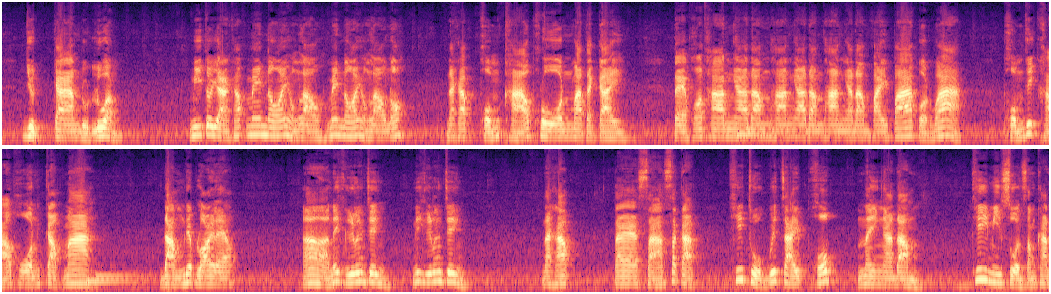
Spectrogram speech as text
ำหยุดการหลุดร่วง มีตัวอย่างครับแม่น้อยของเรา แม่น้อยของเราเนาะนะครับ ผมขาวโพลนมาแต่ไกล แต่พอทานงาดำทานงาดำทานงาดำไปปรากฏว่า ผมที่ขาวโพลนกลับมา ดำเรียบร้อยแล้ว อ่า นี่คือเรื่องจริง นี่คือเรื่องจริงนะครับ แต่สารสกัดที่ถูกวิจัยพบในงาดำที่มีส่วนสำคัญ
